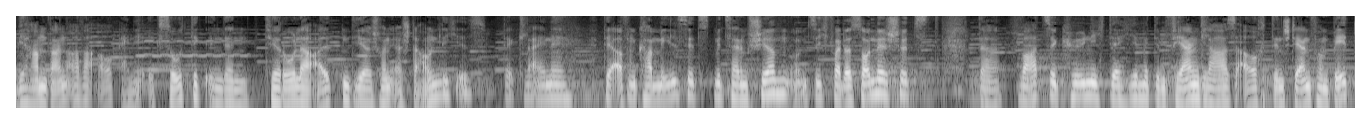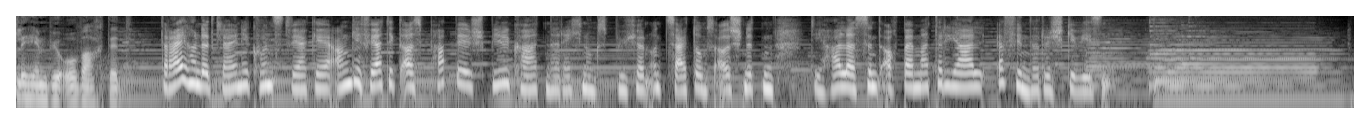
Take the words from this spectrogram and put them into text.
Wir haben dann aber auch eine Exotik in den Tiroler Alpen, die ja schon erstaunlich ist. Der kleine der auf dem Kamel sitzt mit seinem Schirm und sich vor der Sonne schützt. Der schwarze König, der hier mit dem Fernglas auch den Stern von Bethlehem beobachtet. 300 kleine Kunstwerke, angefertigt aus Pappe, Spielkarten, Rechnungsbüchern und Zeitungsausschnitten. Die Hallers sind auch beim Material erfinderisch gewesen.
